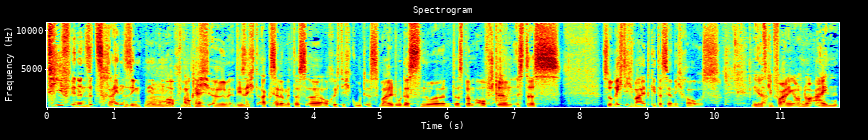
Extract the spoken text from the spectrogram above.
tief in den Sitz reinsinken, mhm. um auch wirklich okay. äh, die Sichtachse, ja. damit das äh, auch richtig gut ist, weil du das nur, das beim Aufstellen ist das so richtig weit geht das ja nicht raus. Nee, ja. es gibt vor allen Dingen auch nur ein,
